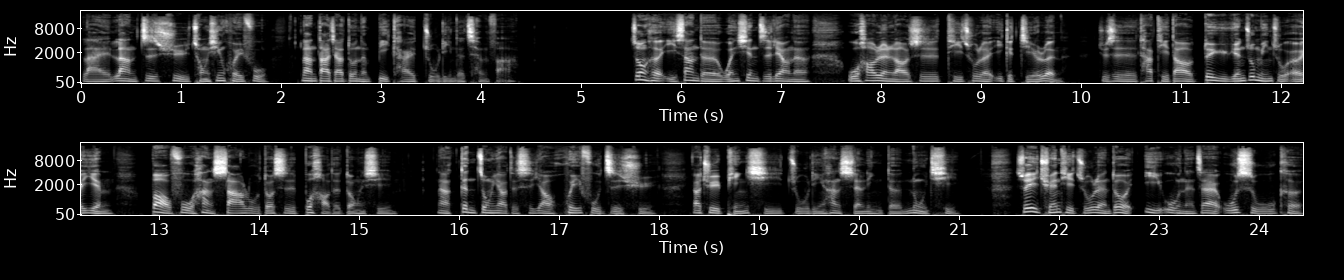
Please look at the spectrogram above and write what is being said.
来让秩序重新恢复，让大家都能避开祖灵的惩罚。综合以上的文献资料呢，吴浩仁老师提出了一个结论，就是他提到，对于原住民族而言，报复和杀戮都是不好的东西。那更重要的是要恢复秩序，要去平息祖灵和神灵的怒气。所以全体族人都有义务呢，在无时无刻、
